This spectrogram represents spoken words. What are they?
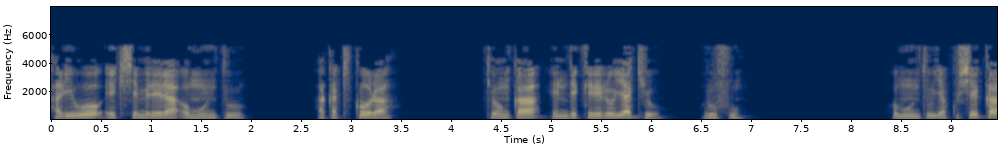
Haliwo ekishemerera omuntu akakikora. Kyonka endekerero yakyo rufu Omuntu yakusheka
